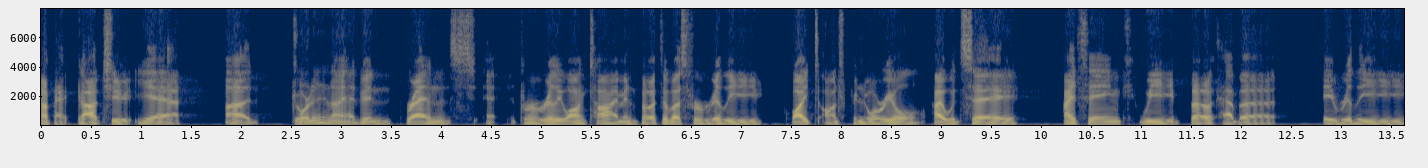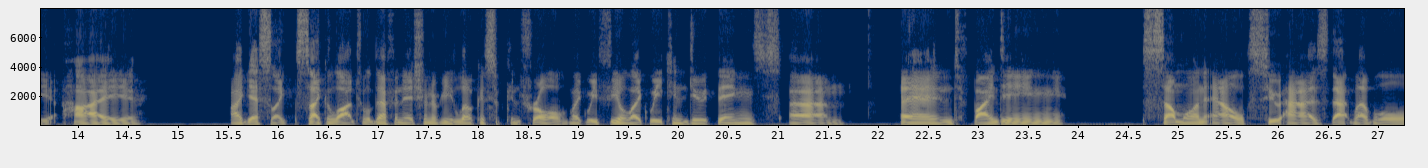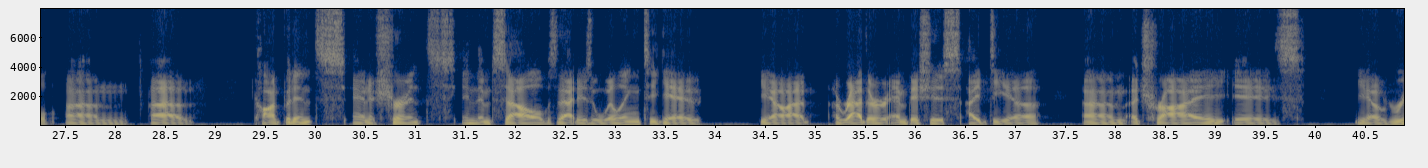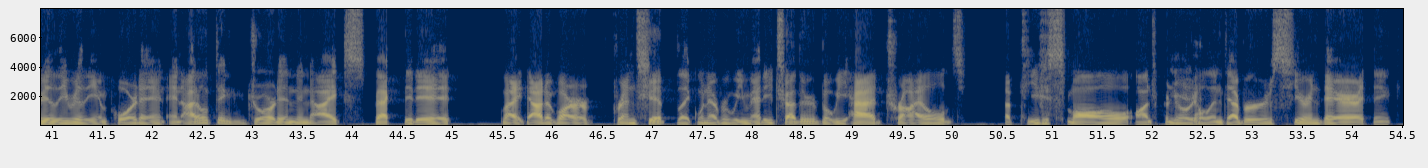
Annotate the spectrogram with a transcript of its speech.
Okay, got you. Yeah. Uh, Jordan and I had been friends eh, for a really long time, and both of us were really quite entrepreneurial, I would say. I think we both have a a really high, I guess, like psychological definition of the locus of control. Like we feel like we can do things, um, and finding someone else who has that level um, of confidence and assurance in themselves that is willing to give, you know, a, a rather ambitious idea um, a try is, you know, really, really important. And I don't think Jordan and I expected it like out of our friendship, like whenever we met each other, but we had trialed a few small entrepreneurial endeavors here and there. I think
